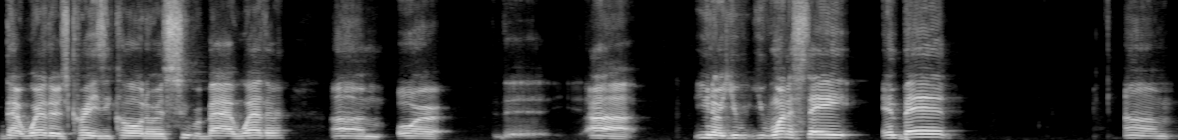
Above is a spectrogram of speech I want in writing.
that weather is crazy cold or it's super bad weather um or the, uh, you know, you you want to stay in bed. Um,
